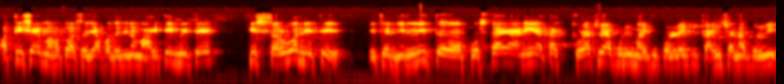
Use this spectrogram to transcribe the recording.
अतिशय महत्वाचं ज्या पद्धतीनं माहिती मिळते की सर्व नेते इथे दिल्लीत पोचताय आणि आता थोड्याच वेळापूर्वी माहिती पडली की काही क्षणापूर्वी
